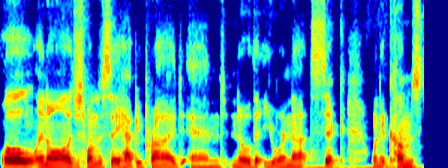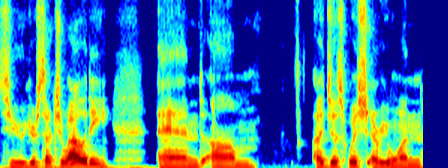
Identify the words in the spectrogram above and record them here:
all in all, I just wanted to say happy pride and know that you are not sick when it comes to your sexuality And um, I just wish everyone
